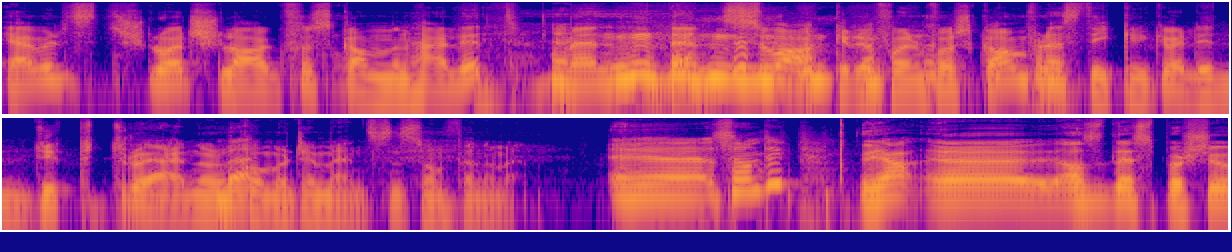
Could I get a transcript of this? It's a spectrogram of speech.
jeg vil slå et slag for skammen her litt, men den svakere form for skam, for den stikker ikke veldig dypt, tror jeg, når det kommer til mensen som fenomen. Eh, Sandeep? Ja, eh, altså Det spørs jo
